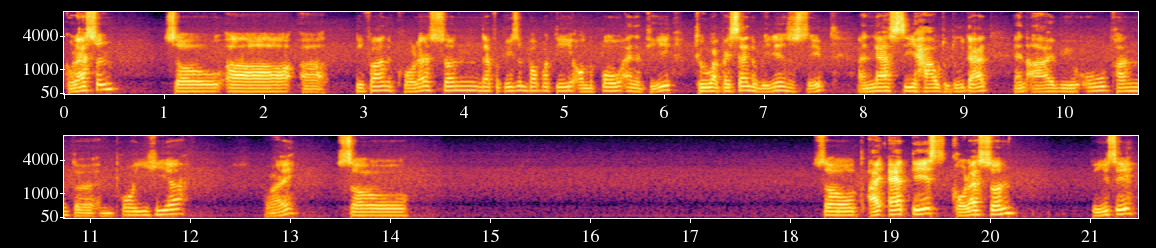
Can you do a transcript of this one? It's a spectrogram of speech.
collection. So uh, uh, define collection navigation property on the both entity to represent the relationship, and let's see how to do that. And I will open the employee here, right? So So I add this collection. Do you see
